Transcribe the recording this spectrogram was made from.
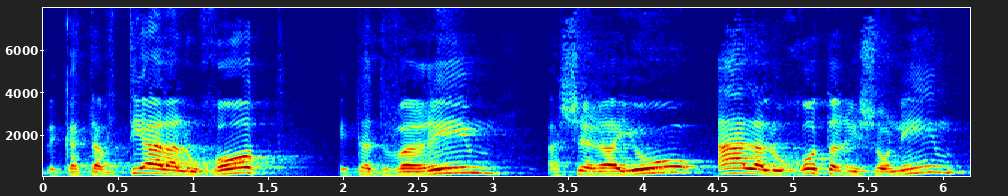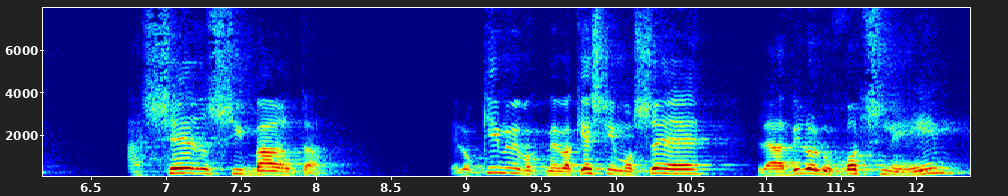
וכתבתי על הלוחות את הדברים אשר היו על הלוחות הראשונים אשר שיברת. אלוקים מבקש ממשה להביא לו לוחות שניים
